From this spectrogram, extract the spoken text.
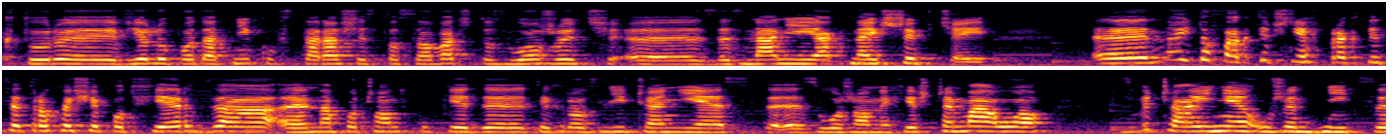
który wielu podatników stara się stosować, to złożyć zeznanie jak najszybciej no i to faktycznie w praktyce trochę się potwierdza. E, na początku, kiedy tych rozliczeń jest e, złożonych jeszcze mało, zwyczajnie urzędnicy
